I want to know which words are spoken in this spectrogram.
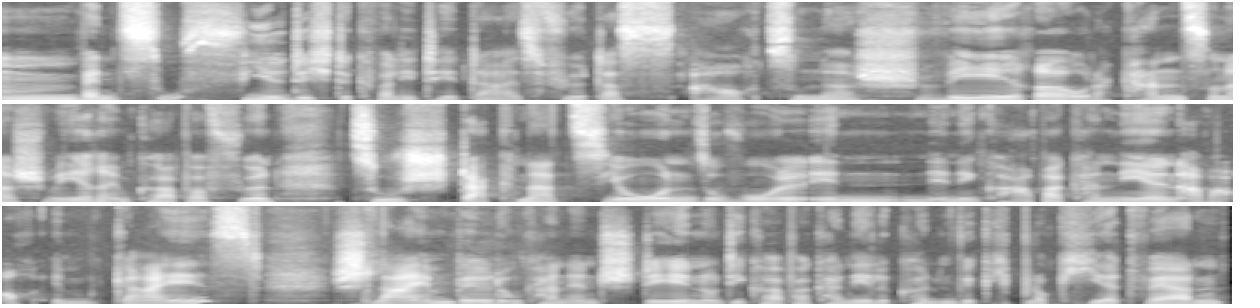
Mm, wenn zu viel dichte Qualität da ist, führt das auch zu einer Schwere oder kann zu einer Schwere im Körper führen, zu Stagnation sowohl in, in den Körperkanälen, aber auch im Geist. Schleimbildung kann entstehen und die Körperkanäle können wirklich blockiert werden.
